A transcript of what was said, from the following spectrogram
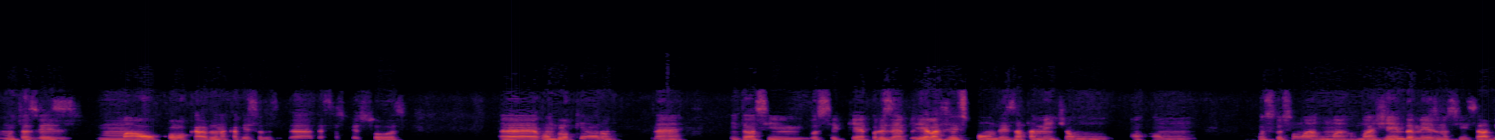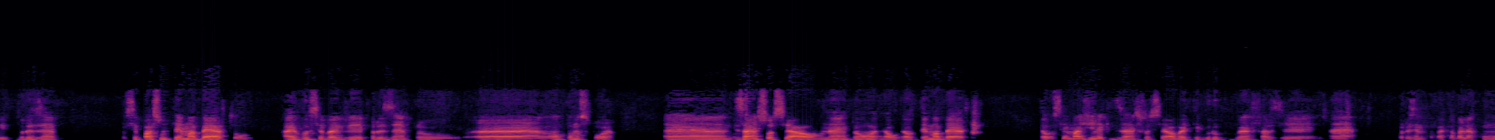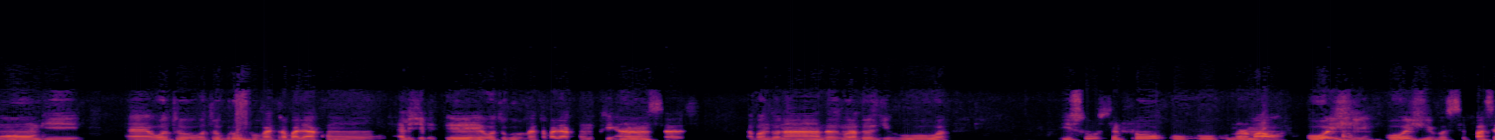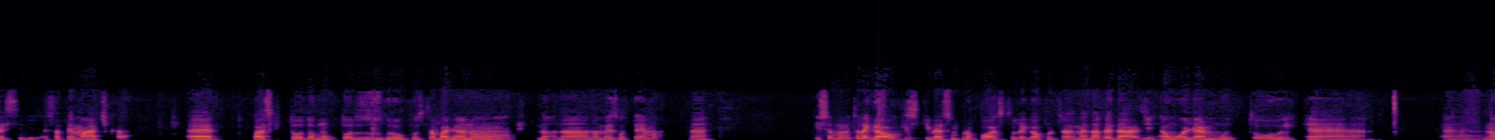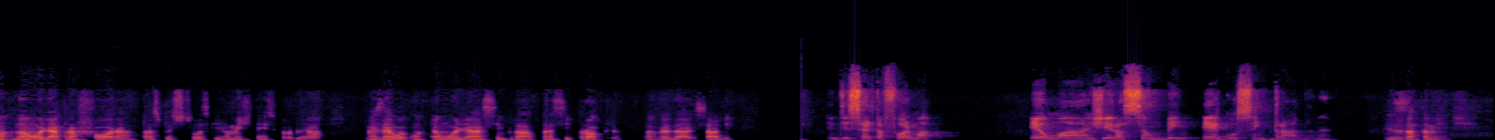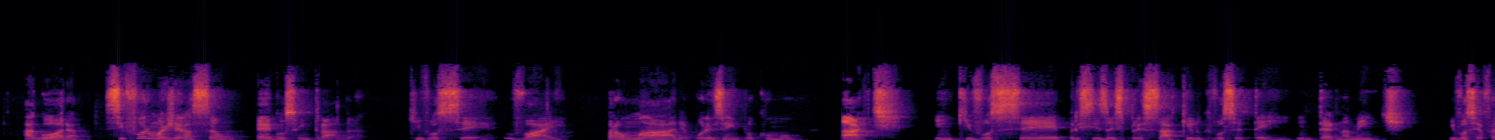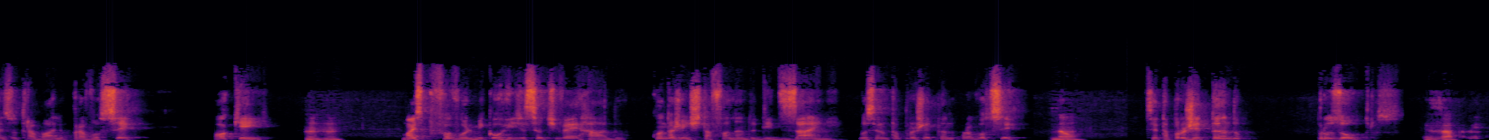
muitas vezes mal colocadas na cabeça dessas pessoas, vão bloqueando, né? Então, assim, você quer, por exemplo, e elas respondem exatamente a um, a um como se fosse uma, uma, uma agenda mesmo, assim, sabe? Por exemplo, você passa um tema aberto, aí você vai ver, por exemplo, é, vamos supor, é, design social, né? Então, é o, é o, tema aberto. Então, você imagina que design social vai ter grupo que vai fazer, né? Por exemplo, vai trabalhar com ONG, é, outro, outro grupo vai trabalhar com LGBT, outro grupo vai trabalhar com crianças abandonadas, moradores de rua. Isso sempre foi o, o, o normal. Hoje, hoje você passa esse, essa temática é, quase que todo, todos os grupos trabalhando no, na, no mesmo tema, né? Isso é muito legal, se tivesse um propósito legal por trás. Mas, na verdade, é um olhar muito... É, é, não, não é olhar para fora, para as pessoas que realmente têm esse problema, mas é, é um olhar, assim, para si próprio, na verdade, sabe? De certa forma, é uma geração bem egocentrada, né? Exatamente. Agora, se for uma geração egocentrada, que você vai para uma área, por exemplo, como arte, em que você precisa expressar aquilo que você tem internamente e você faz o trabalho para você, ok. Uhum. Mas, por favor, me corrija se eu estiver errado. Quando a gente está falando de design, você não está projetando para você. Não. Você está projetando para os outros. Exatamente.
